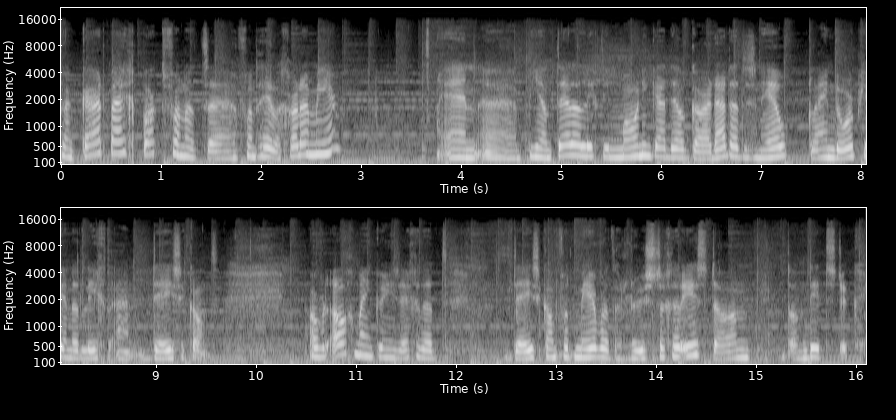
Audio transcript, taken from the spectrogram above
Even een kaart bijgepakt van het, uh, van het hele Gardameer. En uh, Piantella ligt in Monica del Garda. Dat is een heel klein dorpje en dat ligt aan deze kant. Over het algemeen kun je zeggen dat deze kant van het meer wat rustiger is dan, dan dit stuk.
